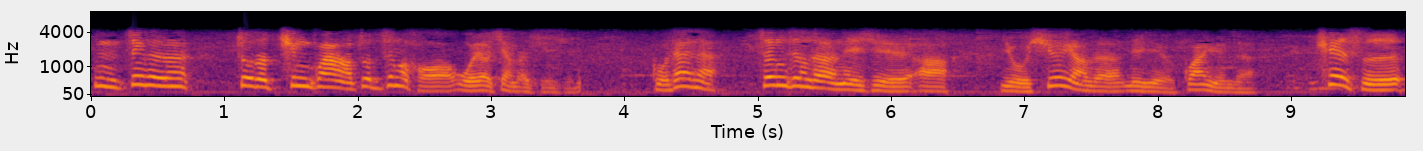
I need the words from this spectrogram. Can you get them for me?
嗯，这个人做的清官啊，做的真好，我要向他学习。古代呢，真正的那些啊有修养的那些官员呢，确实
